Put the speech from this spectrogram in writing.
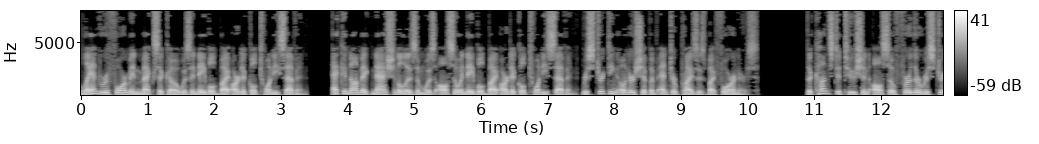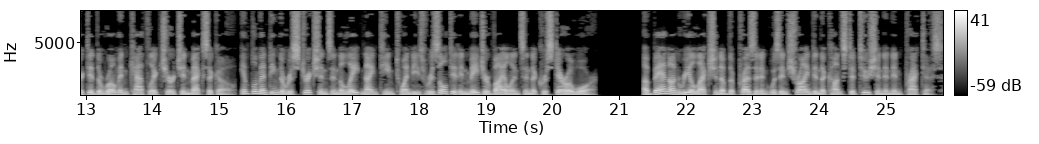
Land reform in Mexico was enabled by Article 27. Economic nationalism was also enabled by Article 27, restricting ownership of enterprises by foreigners. The constitution also further restricted the Roman Catholic Church in Mexico. Implementing the restrictions in the late 1920s resulted in major violence in the Cristero War. A ban on re-election of the president was enshrined in the constitution and in practice.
